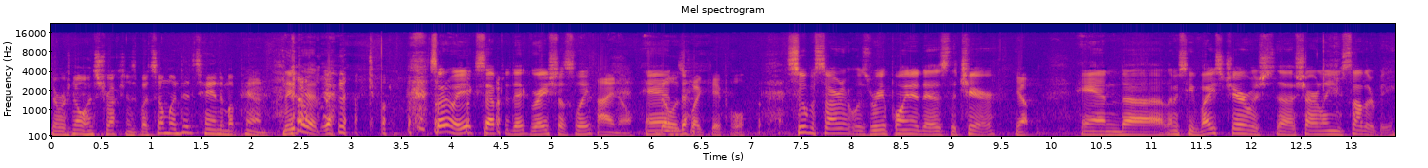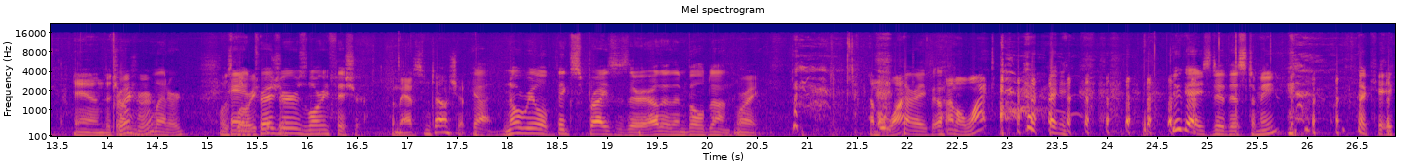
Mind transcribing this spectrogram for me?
There was no instructions, but someone did hand him a pen. they did, yeah. so anyway, he accepted it graciously. I know. And- Bill is quite capable. Sue Bossardet was reappointed as the chair. Yep. And uh, let me see, vice chair was uh, Charlene Southerby And the treasurer Leonard. was and Lori treasurer Fisher is Lori Fisher. from Addison Township. Yeah, no real big surprises there other than Bill Dunn. Right. I'm a what? All right, Bill. I'm a what? You guys did this to me. okay.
